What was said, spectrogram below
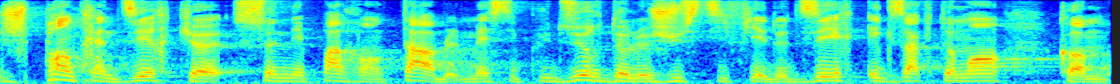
je ne suis pas en train de dire que ce n'est pas rentable, mais c'est plus dur de le justifier, de dire exactement comme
